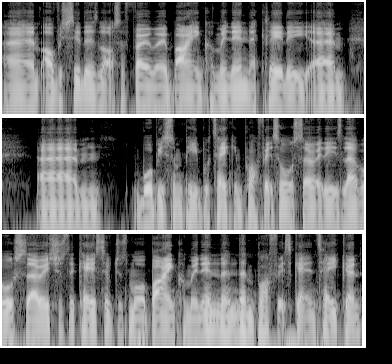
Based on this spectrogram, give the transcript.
obviously there's lots of FOMO buying coming in. They're clearly um, will be some people taking profits also at these levels. So it's just a case of just more buying coming in than, than profits getting taken.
